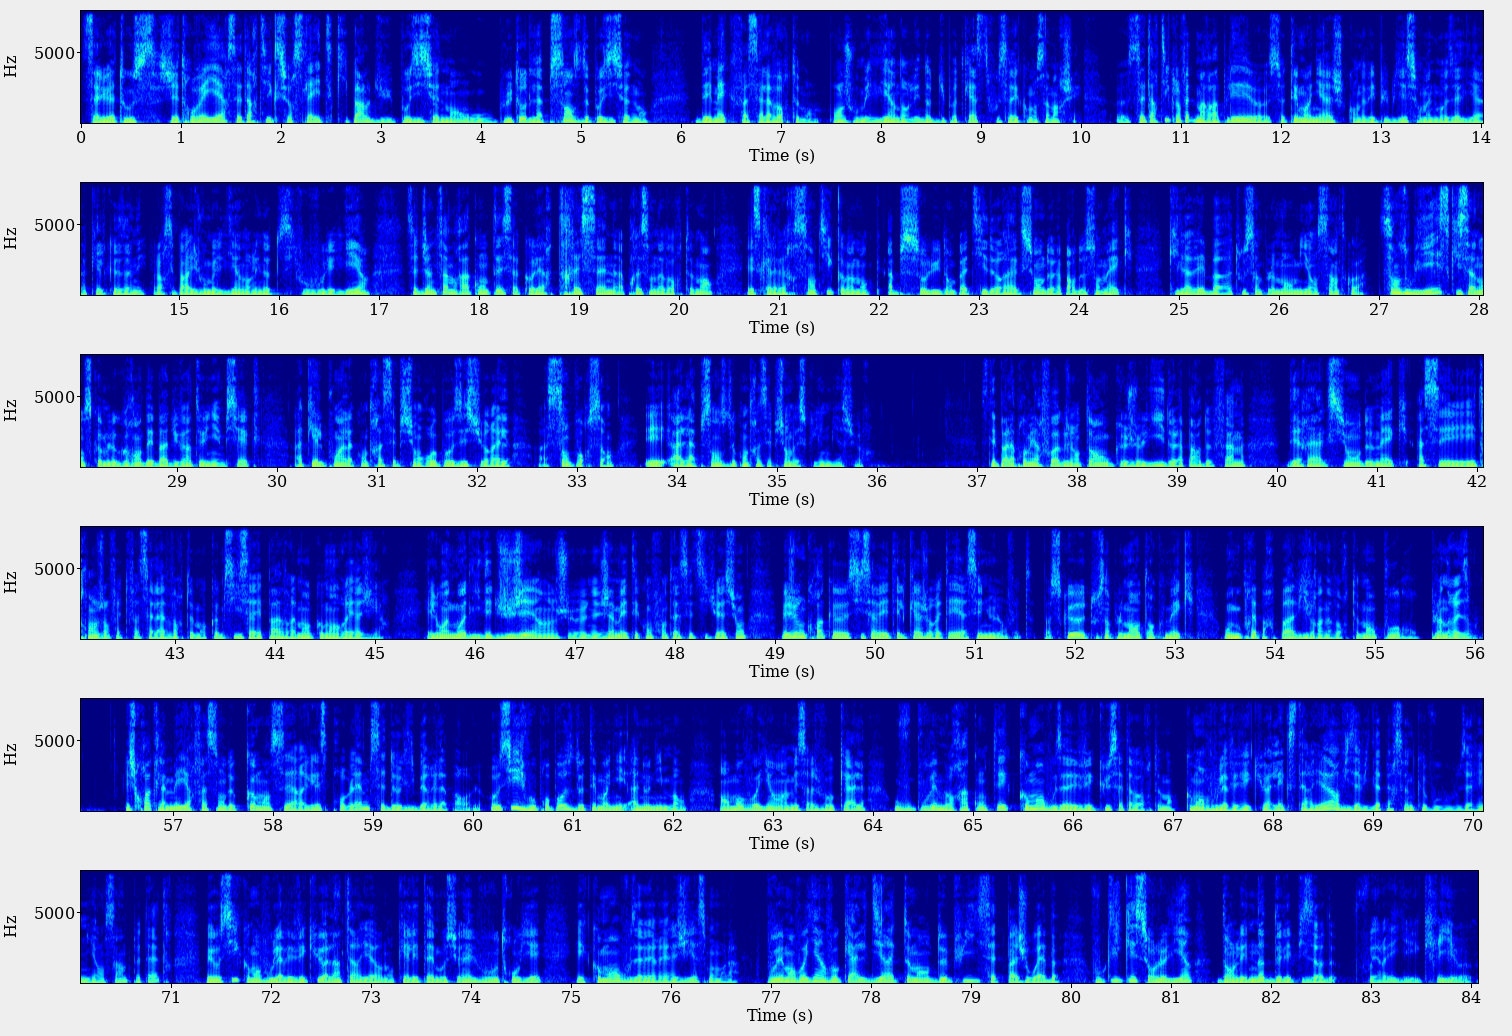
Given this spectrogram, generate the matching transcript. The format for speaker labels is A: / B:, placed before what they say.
A: Salut à tous. J'ai trouvé hier cet article sur Slate qui parle du positionnement, ou plutôt de l'absence de positionnement, des mecs face à l'avortement. Bon, je vous mets le lien dans les notes du podcast, vous savez comment ça marchait. Euh, cet article en fait m'a rappelé euh, ce témoignage qu'on avait publié sur Mademoiselle il y a quelques années. Alors c'est pareil, je vous mets le lien dans les notes si vous voulez le lire. Cette jeune femme racontait sa colère très saine après son avortement et ce qu'elle avait ressenti comme un manque absolu d'empathie et de réaction de la part de son mec qui l'avait bah, tout simplement mis enceinte quoi. Sans oublier ce qui s'annonce comme le grand débat du 21e siècle, à quel point la contraception reposait sur elle à 100% et à l'absence de contraception masculine bien sûr. Ce n'est pas la première fois que j'entends ou que je lis de la part de femmes des réactions de mecs assez étranges en fait face à l'avortement, comme s'ils savaient pas vraiment comment réagir. Et loin de moi de l'idée de juger, hein, je n'ai jamais été confronté à cette situation, mais je ne crois que si ça avait été le cas, j'aurais été assez nul en fait, parce que tout simplement en tant que mec, on nous prépare pas à vivre un avortement pour plein de raisons. Et je crois que la meilleure façon de commencer à régler ce problème, c'est de libérer la parole. Aussi, je vous propose de témoigner anonymement en m'envoyant un message vocal où vous pouvez me raconter comment vous avez vécu cet avortement. Comment vous l'avez vécu à l'extérieur, vis-à-vis de la personne que vous avez mis enceinte peut-être, mais aussi comment vous l'avez vécu à l'intérieur, dans quel état émotionnel vous vous trouviez et comment vous avez réagi à ce moment-là. Vous pouvez m'envoyer un vocal directement depuis cette page web. Vous cliquez sur le lien dans les notes de l'épisode. Vous verrez, il a écrit euh,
